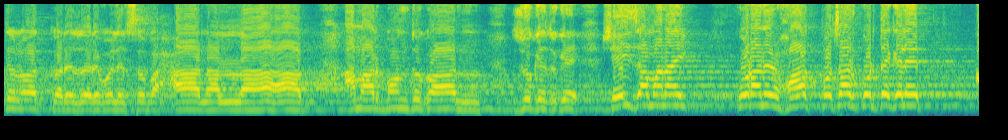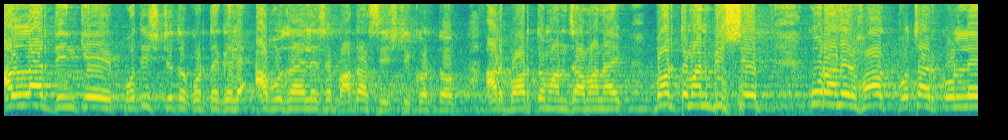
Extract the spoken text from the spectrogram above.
তেলাওয়াত করে ধরে বলে সুবাহান আল্লাহ আমার বন্ধুগণ, যুগে যুগে সেই জামানায় কোরআনের হক প্রচার করতে গেলে আল্লাহর দিনকে প্রতিষ্ঠিত করতে গেলে আবু জাহেল এসে বাধা সৃষ্টি করত। আর বর্তমান জামানায়, বর্তমান বিশ্বে কোরআনের হক প্রচার করলে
